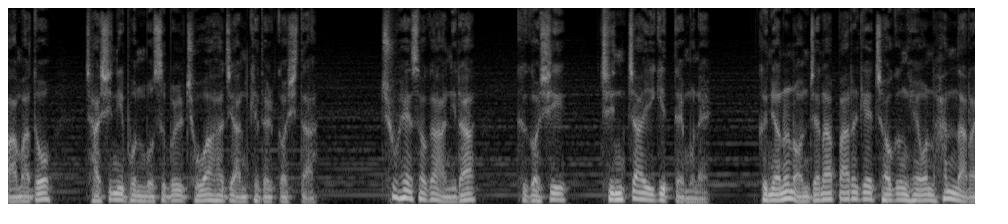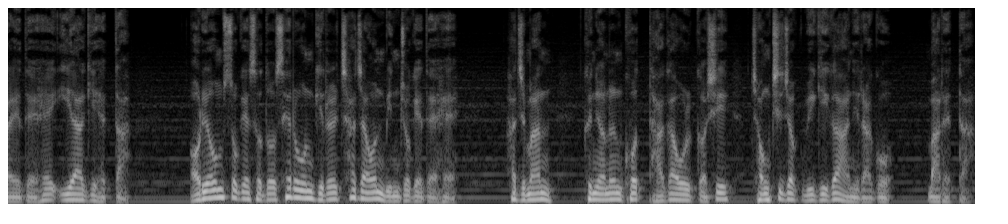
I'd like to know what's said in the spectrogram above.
아마도 자신이 본 모습을 좋아하지 않게 될 것이다. 추해서가 아니라 그것이 진짜이기 때문에 그녀는 언제나 빠르게 적응해온 한 나라에 대해 이야기했다. 어려움 속에서도 새로운 길을 찾아온 민족에 대해. 하지만 그녀는 곧 다가올 것이 정치적 위기가 아니라고 말했다.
